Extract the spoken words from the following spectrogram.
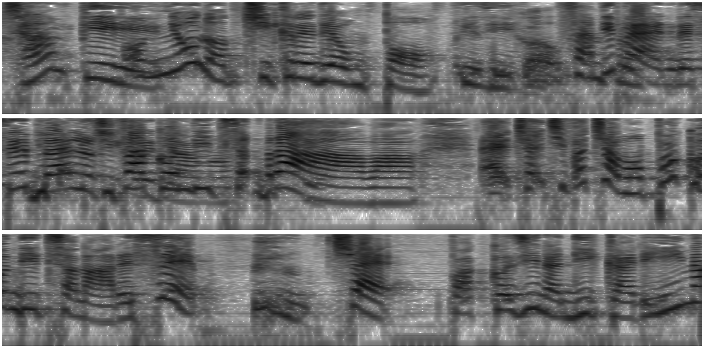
Ciampi. ognuno ci crede un po', io Sì. dico. Sempre, Dipende, se è Dip- bello ci ci fa crediamo. condizio- brava. Eh, cioè, ci facciamo un po' condizionare. Se c'è qualcosina di carina,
